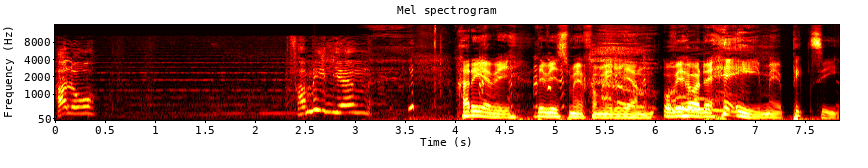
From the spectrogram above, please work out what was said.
Hallå? Familjen! Här är vi, det är vi som är familjen. Och vi hörde Hej med Pixies.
